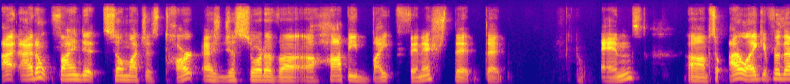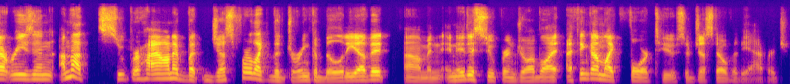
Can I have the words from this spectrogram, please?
I, I don't find it so much as tart as just sort of a, a hoppy bite finish that that ends. Um, so I like it for that reason. I'm not super high on it, but just for like the drinkability of it, um, and, and it is super enjoyable. I, I think I'm like four two, so just over the average.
